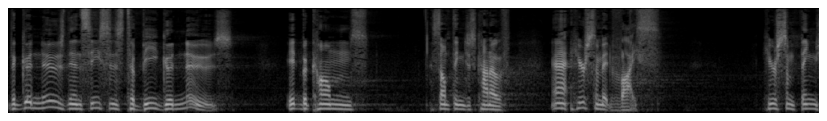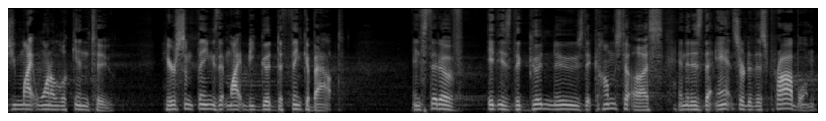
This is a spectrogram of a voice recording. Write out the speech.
The good news then ceases to be good news. It becomes something just kind of, eh, here's some advice. Here's some things you might want to look into. Here's some things that might be good to think about. Instead of it is the good news that comes to us and that is the answer to this problem.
